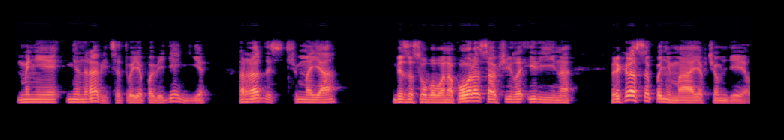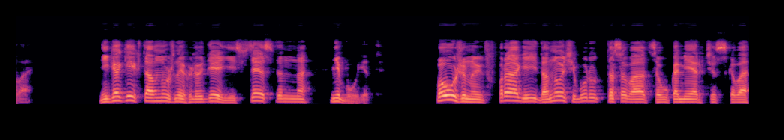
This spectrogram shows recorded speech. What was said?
Мне не нравится твое поведение, радость моя, без особого напора сообщила Ирина, прекрасно понимая, в чем дело. Никаких там нужных людей, естественно, не будет. Поужинают в Праге и до ночи будут тасоваться у коммерческого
